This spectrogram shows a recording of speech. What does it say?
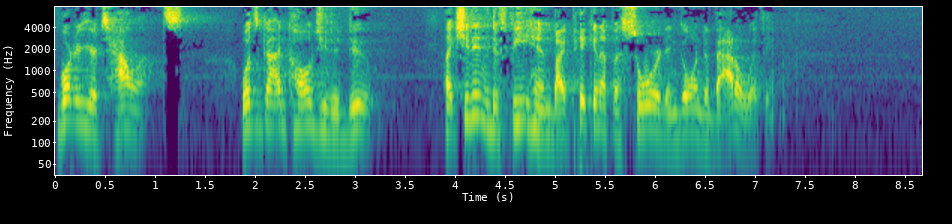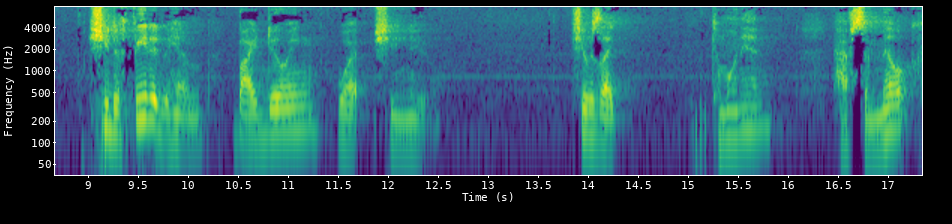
What are your talents? What's God called you to do? Like, she didn't defeat him by picking up a sword and going to battle with him. She defeated him by doing what she knew. She was like, Come on in, have some milk.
